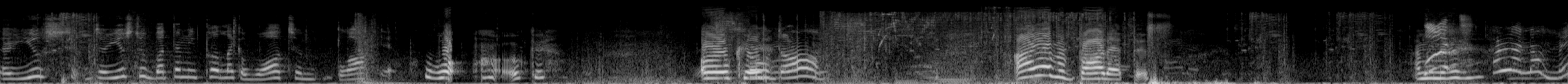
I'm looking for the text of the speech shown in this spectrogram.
They're used, to, they're used to, but then he put like a wall to block it. What? Oh, okay. Okay. So dumb. I am a bot at this. I mean, What? it is, How did I not make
